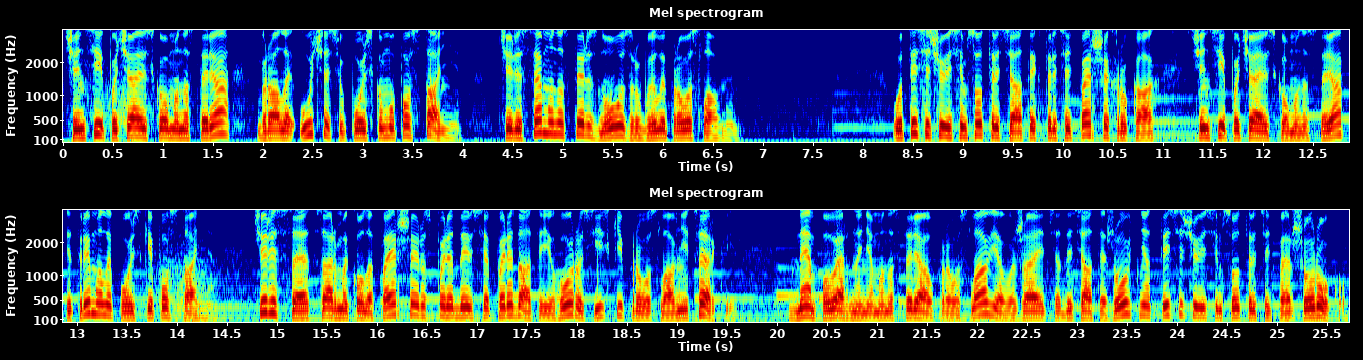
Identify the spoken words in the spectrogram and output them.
Ченці Почаївського монастиря брали участь у польському повстанні. Через це монастир знову зробили православним. У 1830-31 роках ченці Почаївського монастиря підтримали польське повстання. Через це цар Микола І розпорядився передати його російській православній церкві. Днем повернення монастиря у православ'я вважається 10 жовтня 1831 року.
